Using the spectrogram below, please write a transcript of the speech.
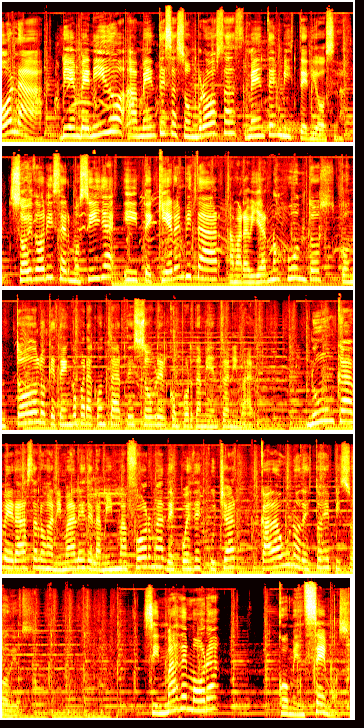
Hola, bienvenido a Mentes Asombrosas, Mentes Misteriosas. Soy Doris Hermosilla y te quiero invitar a maravillarnos juntos con todo lo que tengo para contarte sobre el comportamiento animal. Nunca verás a los animales de la misma forma después de escuchar cada uno de estos episodios. Sin más demora, comencemos.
